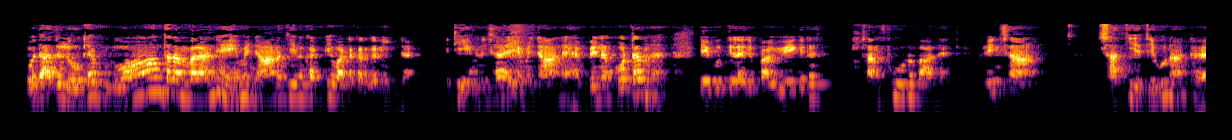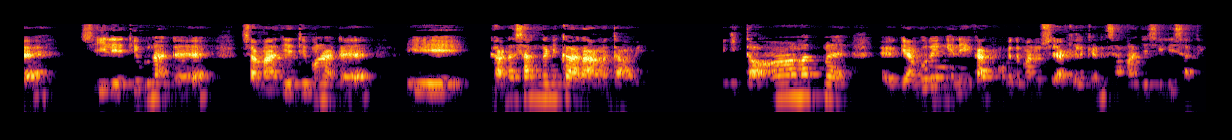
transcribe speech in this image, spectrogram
මොකද අද ලෝකයා පුළුවන් තරම් බලන්නේ එහෙම ඥාන තියෙන කට්ටිය වට කරගෙන ඉන්නයි. ඉතින් ඒ නිසා එහෙම ඥාන හැබෙනකොටම ඒ පුත්තිලගේ පවිවේකෙට සම්පූර්ණ බාධායි. ඒ නිසා සතිය තිබුණාට සීලේ තිබුණාට සමාධිය තිබුණාට ඒ ඝන සංගණිකාරාමතාවේ ඒක තාමත්ම ගැඹුරින් එන එකක්. මොකද මිනිස්සයා කියලා කියන්නේ සමාජශීලී සතෙක්.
